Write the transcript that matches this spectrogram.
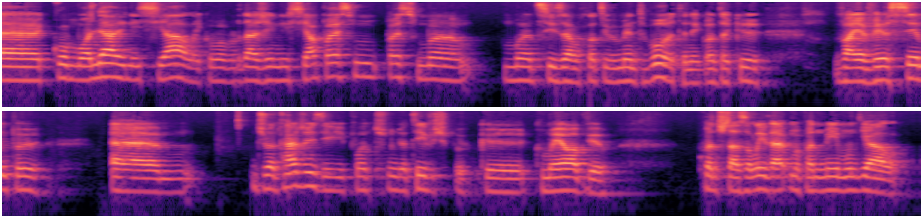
uh, como olhar inicial e como abordagem inicial, parece-me parece uma, uma decisão relativamente boa, tendo em conta que vai haver sempre uh, desvantagens e pontos negativos, porque, como é óbvio, quando estás a lidar com uma pandemia mundial,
